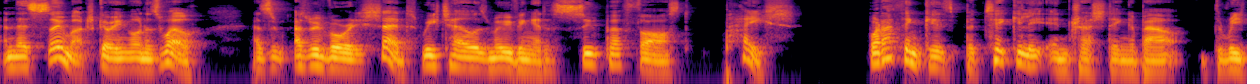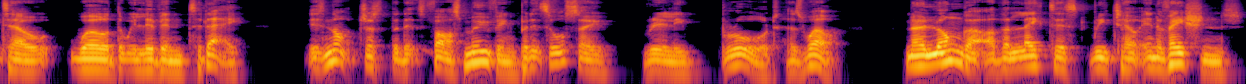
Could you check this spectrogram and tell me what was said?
And there's so much going on as well. As, as we've already said, retail is moving at a super fast pace. What I think is particularly interesting about the retail world that we live in today is not just that it's fast moving, but it's also really broad as well. No longer are the latest retail innovations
